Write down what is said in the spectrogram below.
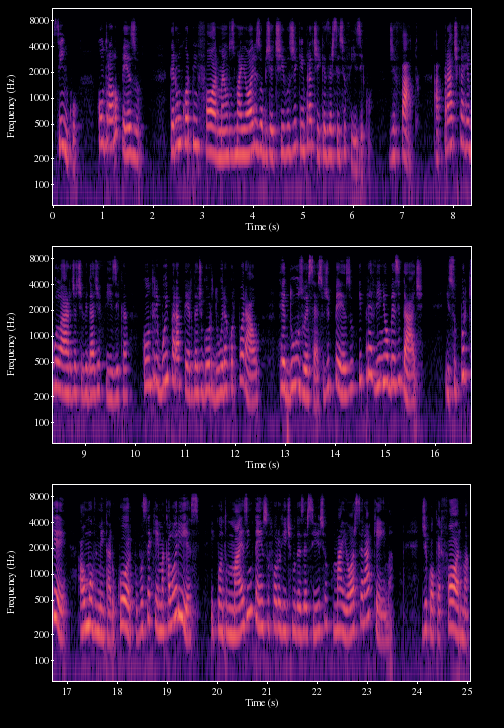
5. Controla o peso. Ter um corpo em forma é um dos maiores objetivos de quem pratica exercício físico. De fato, a prática regular de atividade física contribui para a perda de gordura corporal, reduz o excesso de peso e previne a obesidade. Isso porque, ao movimentar o corpo, você queima calorias, e quanto mais intenso for o ritmo do exercício, maior será a queima. De qualquer forma,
